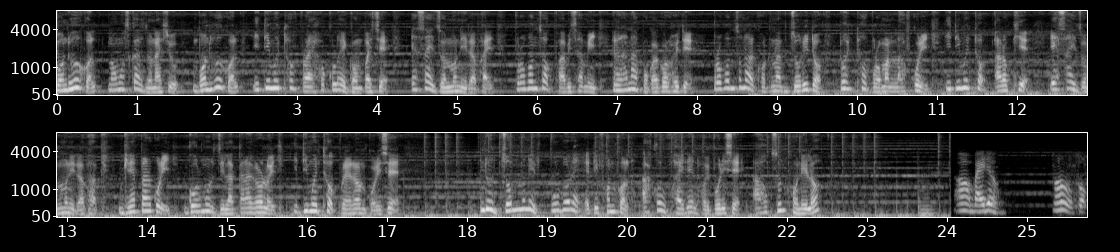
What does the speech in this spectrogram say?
বন্ধুসকল নমস্কাৰ জনাইছোঁ। বন্ধুসকল ইতিমধ্যে প্ৰায় সকলোৱে গম পাইছে এছ আই জন্ম নিৰাভাই প্ৰবঞ্চক ভাবিস্বামী ৰাণা পকাগৰ সৈতে। প্ৰবঞ্চনাৰ ঘটনাত জড়িত তথ্য প্ৰমাণ লাভ কৰি ইতিমধ্যে আৰক্ষীয়ে এছ আই জন্ম নিৰাভাক গ্ৰেপ্তাৰ কৰি গড়মূৰ জিলা কাৰাগাৰলৈ ইতিমধ্যে প্ৰেৰণ কৰিছে। কিন্তু জন্মনিৰ পূৰ্বৰে এটি ফোন কল আকৌ ভাইৰেল হৈ পৰিছে। আহকচোন শুনি লওক অঁ বাইদেউ। অঁ কওক।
